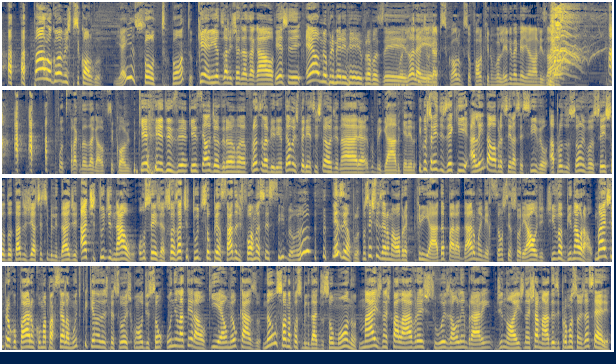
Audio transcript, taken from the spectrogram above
Paulo Gomes, psicólogo. E é isso. Ponto. Ponto. Queridos Alexandre Azagal, esse é o meu primeiro e-mail pra vocês. Olha aí. lugar psicólogo, se eu falo que não vou ler, ele vai me analisar. Ponto fraco da Zagal, psicólogo. Queria dizer que esse audiodrama, França Labirinto, é uma experiência extraordinária. Obrigado, querido. E gostaria de dizer que, além da obra ser acessível, a produção e vocês são dotados de acessibilidade atitudinal. Ou seja, suas atitudes são pensadas de forma acessível. Exemplo, vocês fizeram uma obra criada para dar uma imersão sensorial auditiva binaural, mas se preocuparam com uma parcela muito pequena das pessoas com audição unilateral, que é o meu caso. Não só na possibilidade do som mono, mas nas palavras suas ao lembrarem de nós nas chamadas e promoções da série.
